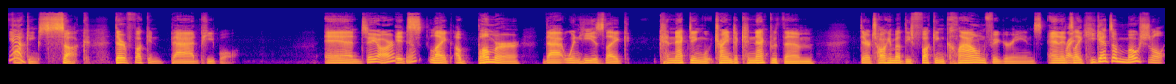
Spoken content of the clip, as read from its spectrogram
Yeah. fucking suck they're fucking bad people and They are. it's like a bummer that when he is like connecting trying to connect with them they're talking about these fucking clown figurines and it's Right. like he gets emotional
